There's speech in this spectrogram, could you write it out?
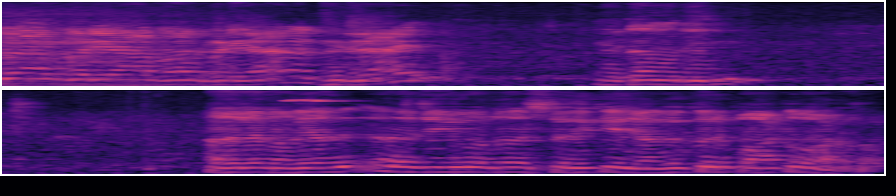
बहुत बढ़िया बहुत बढ़िया फिर जाए। मोदी जी। അതിലെ നവ്യ ജീവി വന്ന സ്ഥിതിക്ക് ഞങ്ങൾക്ക് ഒരു പാട്ട് പാടണം.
